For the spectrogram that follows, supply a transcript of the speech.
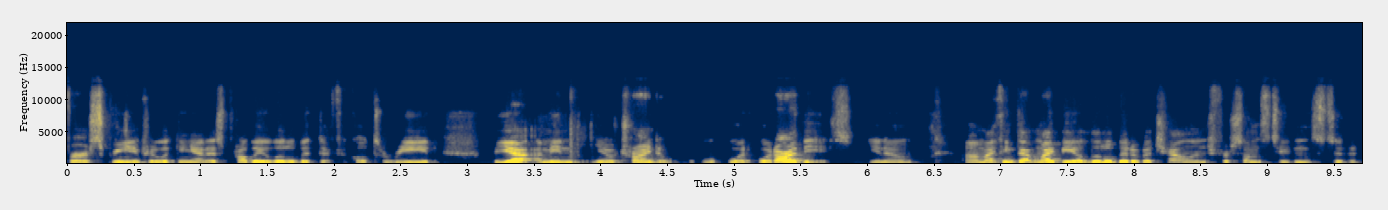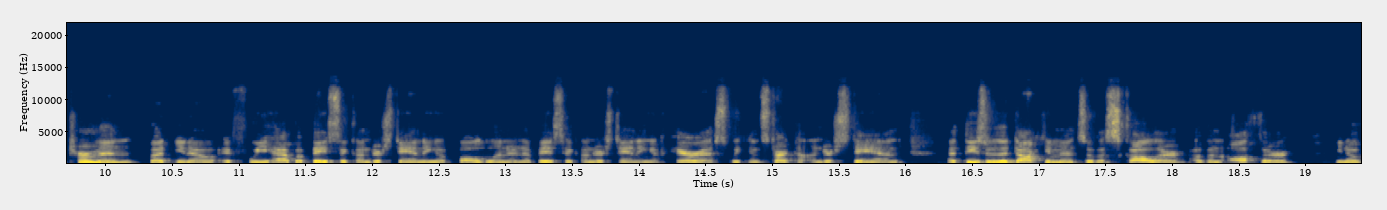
for our screen, if you're looking at it, is probably a little bit difficult to read. But yeah, I mean, you know, trying to, what, what are these, you know? Um, I think that might be a little bit of a challenge for some students to determine, but you know, if we have a basic understanding of Baldwin and a basic understanding of Harris, we can start to understand that these are the documents of a scholar, of an author, you know,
